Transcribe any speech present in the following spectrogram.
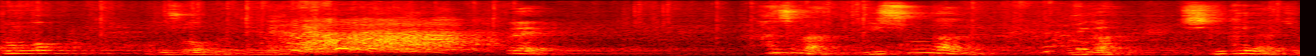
좋은 거? 너무 좋아 보이네 왜? 하지만 이 순간을 우리가 즐겨야죠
